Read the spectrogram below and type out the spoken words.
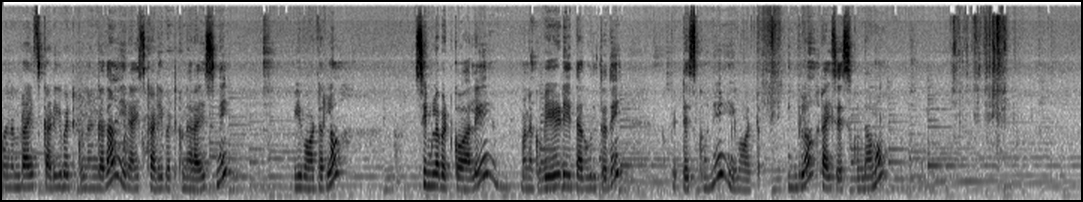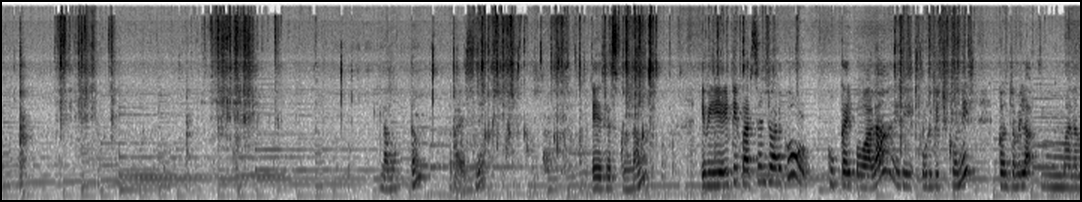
మనం రైస్ కడిగి పెట్టుకున్నాం కదా ఈ రైస్ కడిగి పెట్టుకున్న రైస్ని ఈ వాటర్లో సిమ్లో పెట్టుకోవాలి. మనకు వేడి తగులుతుంది. పెట్టేసుకొని ఈ వాటర్ ఇందులో రైస్ వేసుకుందాము. ఇలా మొత్తం రైస్ని వేసేసుకుందాం. ఇవి ఎయిటీ పర్సెంట్ వరకు కుక్ అయిపోవాలా? ఇది ఉడికించుకొని కొంచెం ఇలా మనం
